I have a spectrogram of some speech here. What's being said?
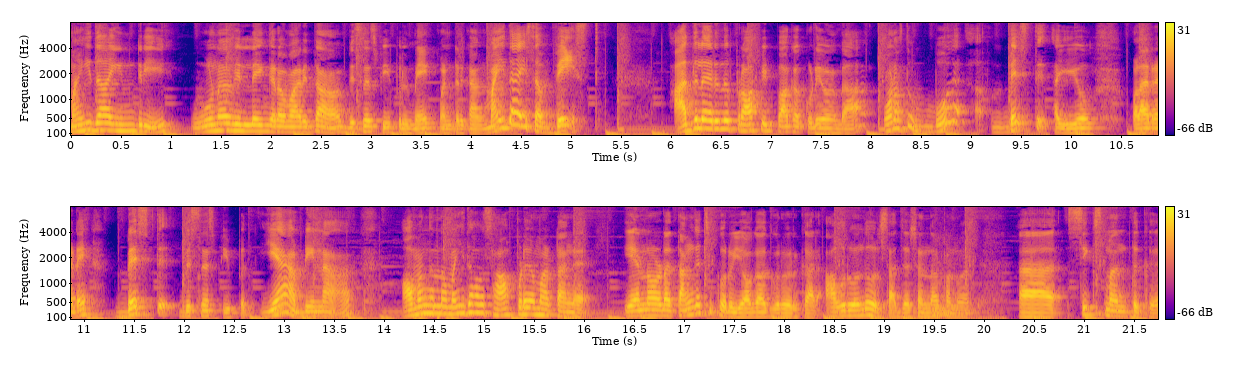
மைதா இன்றி உணவில்லைங்கிற மாதிரி தான் பிஸ்னஸ் பீப்புள் மேக் பண்ணிருக்காங்க. மைதா இஸ் அ வேஸ்ட் அதுலேருந்து ப்ராஃபிட் பார்க்கக்கூடியவங்க தான் ஒன் ஆஃப் த போ பெஸ்ட்டு ஐயோ வளரடே பெஸ்ட்டு பிஸ்னஸ் பீப்புள் ஏன் அப்படின்னா அவங்க அந்த மைதாவை சாப்பிடவே மாட்டாங்க. என்னோடய தங்கச்சிக்கு ஒரு யோகா குரு இருக்கார். அவர் வந்து ஒரு சஜஷன் தான் பண்ணுவார். சிக்ஸ் மந்த்துக்கு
